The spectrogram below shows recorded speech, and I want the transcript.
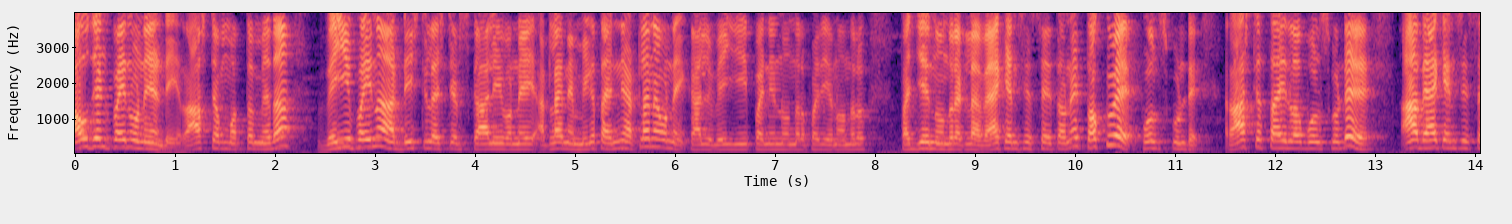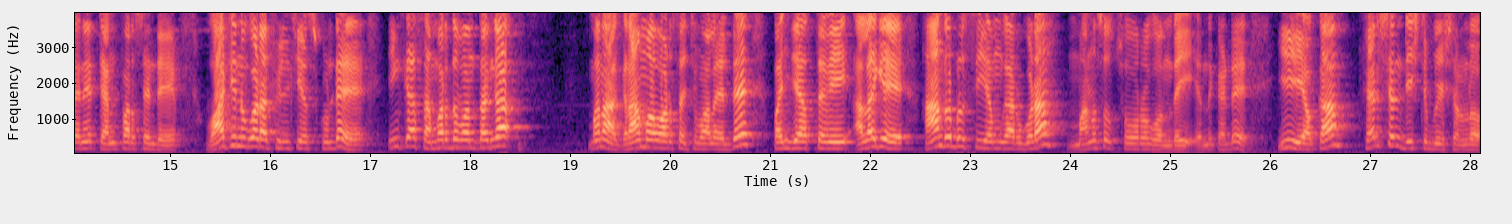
థౌజండ్ పైన ఉన్నాయండి. రాష్ట్రం మొత్తం మీద వెయ్యి పైన డిజిటల్ ఎస్టేట్స్ ఖాళీ ఉన్నాయి. అట్లానే మిగతా అన్నీ అట్లానే ఉన్నాయి. ఖాళీ వెయ్యి పన్నెండు వందలు పదిహేను వందలు పద్దెనిమిది వందలు ఇట్లా వ్యాకెన్సీస్ అయితే ఉన్నాయి తక్కువే పోల్చుకుంటే రాష్ట్ర స్థాయిలో పోల్చుకుంటే ఆ వ్యాకెన్సీస్ అనేవి టెన్ పర్సెంటే వాటిని కూడా ఫిల్ చేసుకుంటే ఇంకా సమర్థవంతంగా మన గ్రామ వార్డు సచివాలయం వెళ్తే పనిచేస్తవి అలాగే ఆనరబుల్ సీఎం గారు కూడా మనసు చూరగొంది. ఎందుకంటే ఈ యొక్క పెన్షన్ డిస్ట్రిబ్యూషన్లో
